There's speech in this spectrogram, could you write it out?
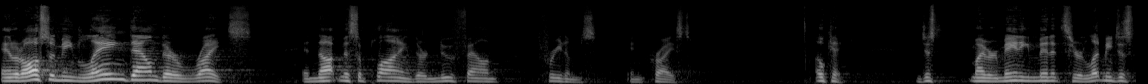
And it would also mean laying down their rights and not misapplying their newfound freedoms in Christ. Okay, just my remaining minutes here, let me just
